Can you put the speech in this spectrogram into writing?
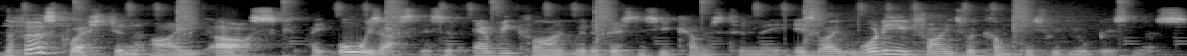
the first question I ask, I always ask this of every client with a business who comes to me, is like, what are you trying to accomplish with your business?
